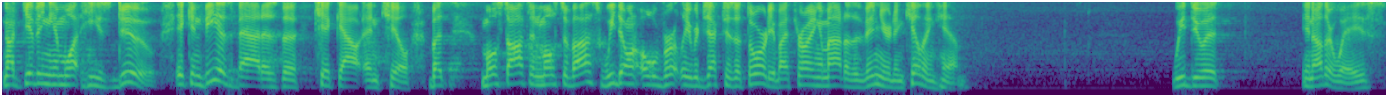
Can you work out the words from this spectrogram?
not giving him what he's due. It can be as bad as the kick out and kill. But most often, most of us, we don't overtly reject his authority by throwing him out of the vineyard and killing him. We do it in other ways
